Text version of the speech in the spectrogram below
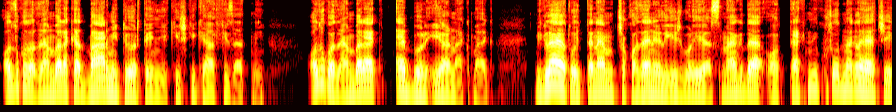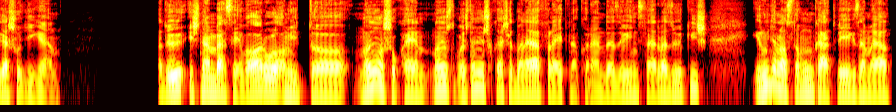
Azokat az embereket bármi történjék is ki kell fizetni. Azok az emberek ebből élnek meg. Míg lehet, hogy te nem csak az zenélésből élsz meg, de a technikusod meg lehetséges, hogy igen. Hát ő, és nem beszélve arról, amit uh, nagyon sok helyen, nagyon, vagy nagyon sok esetben elfelejtenek a rendezvény szervezők is, én ugyanazt a munkát végzem el,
